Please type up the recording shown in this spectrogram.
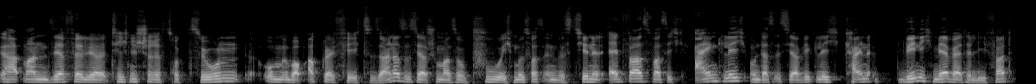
hat man sehr viele technische Restriktionen, um überhaupt upgradefähig zu sein. Das ist ja schon mal so, puh, ich muss was investieren in etwas, was ich eigentlich, und das ist ja wirklich keine, wenig Mehrwerte liefert,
